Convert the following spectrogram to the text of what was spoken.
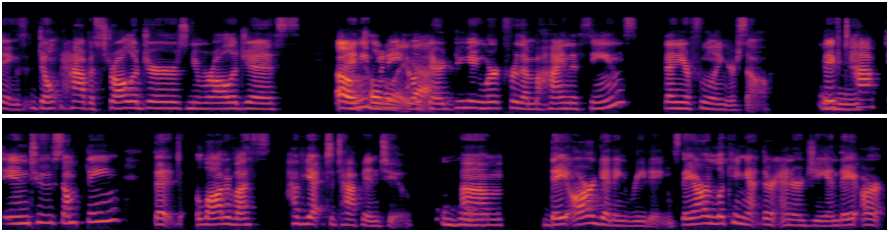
things don't have astrologers, numerologists, oh, anybody totally, out yeah. there doing work for them behind the scenes, then you're fooling yourself. They've mm-hmm. tapped into something that a lot of us have yet to tap into. Mm-hmm. Um, they are getting readings, they are looking at their energy, and they are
